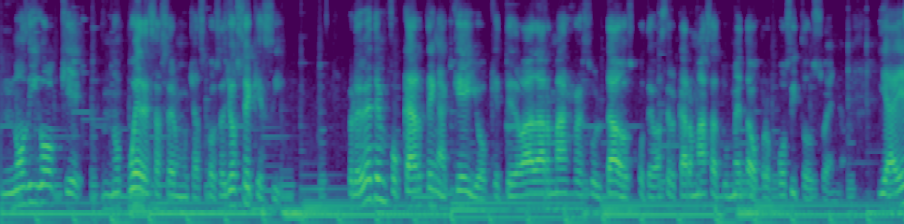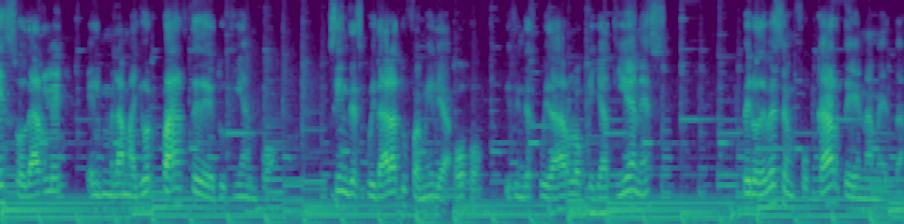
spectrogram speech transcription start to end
No digo que no puedes hacer muchas cosas, yo sé que sí, pero debes de enfocarte en aquello que te va a dar más resultados o te va a acercar más a tu meta o propósito o sueño. Y a eso darle la mayor parte de tu tiempo sin descuidar a tu familia, ojo, y sin descuidar lo que ya tienes, pero debes enfocarte en la meta.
